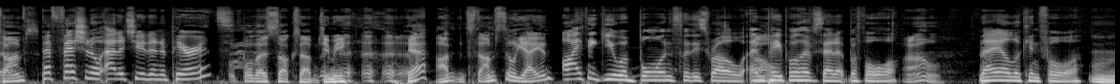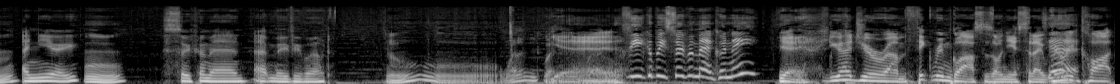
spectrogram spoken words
times. professional attitude and appearance. Pull those socks up, Jimmy. yeah, I'm. I'm still yaying. I think you were born for this role, and Oh. people have said it before. Oh. They are looking for, and you, Superman at Movie World. Oh. Well. well Yeah. So he could be Superman, couldn't he? Yeah. You had your um, thick rim glasses on yesterday. Yeah. Very Clark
